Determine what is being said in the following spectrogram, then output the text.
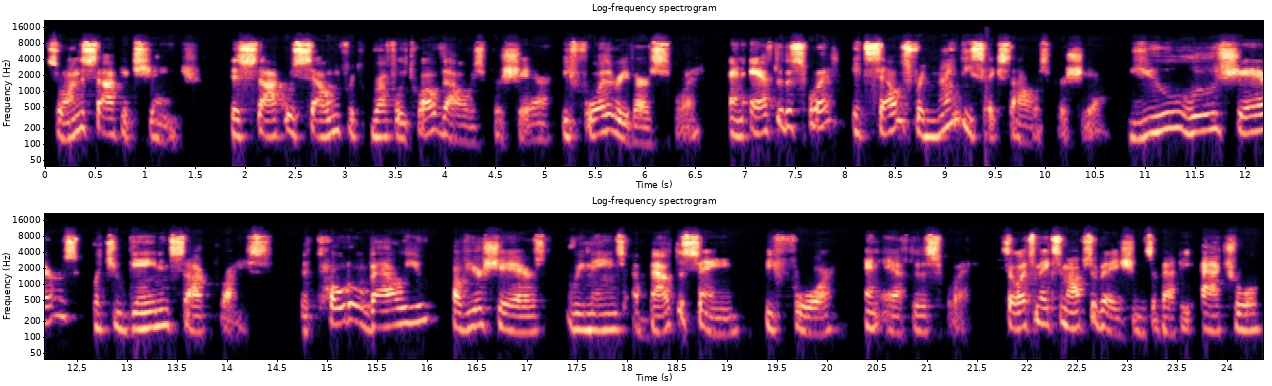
So on the stock exchange, this stock was selling for roughly $12 per share before the reverse split. And after the split, it sells for $96 per share. You lose shares, but you gain in stock price. The total value of your shares remains about the same before and after the split. So let's make some observations about the actual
